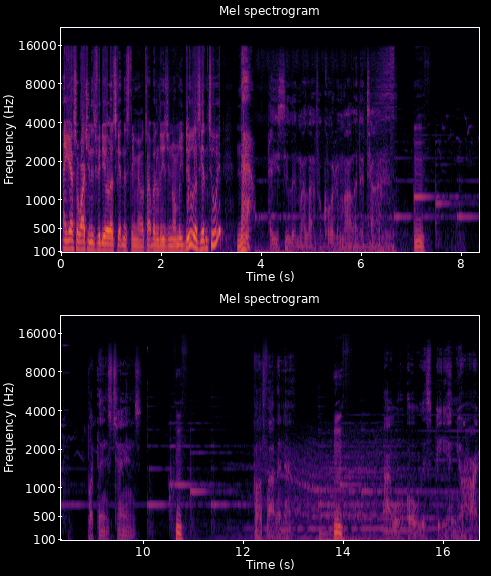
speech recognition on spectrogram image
thank you guys for watching this video. Let's get in this thing, man. We'll talk about it as you normally do. Let's get into it now. I used to live my life a quarter mile at a time. Mm. But things changed. Hmm. I'm a father now. Hmm. I will always be in your heart.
